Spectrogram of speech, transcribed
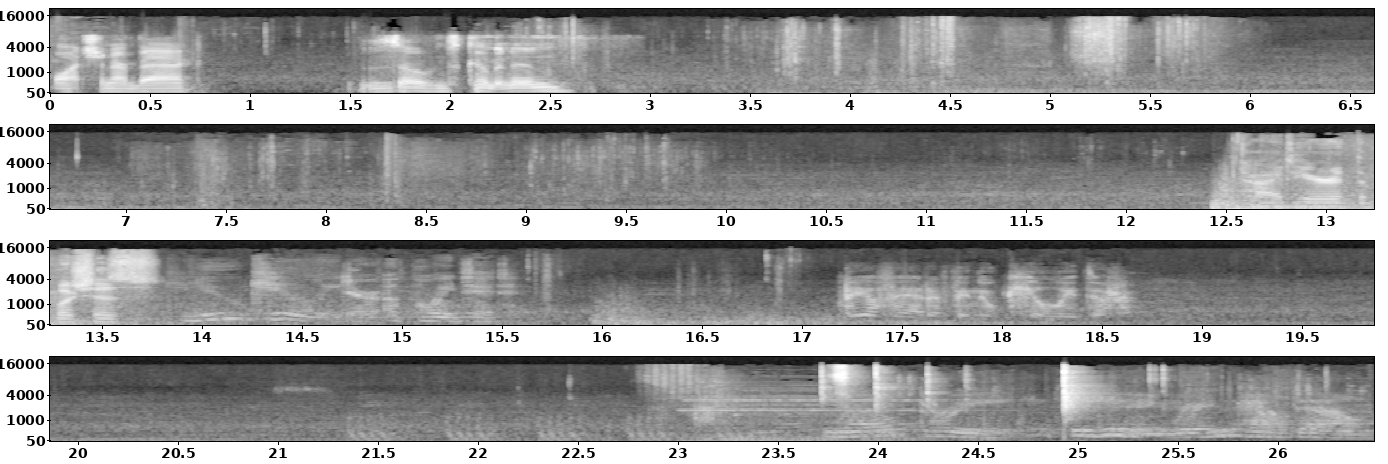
Watching our back. Zone's coming in. Hide here in the bushes. New kill leader appointed. Be aware of the new kill leader. Round three, beginning ring countdown.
